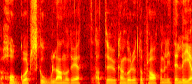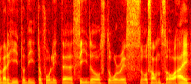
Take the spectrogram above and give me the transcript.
Hogwarts-skolan och du vet att du kan gå runt och prata med lite elever hit och dit och få lite sidostories och sånt. Så nej,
